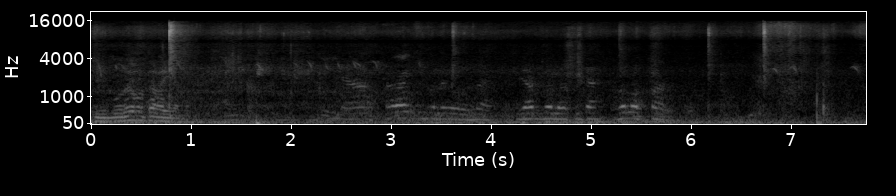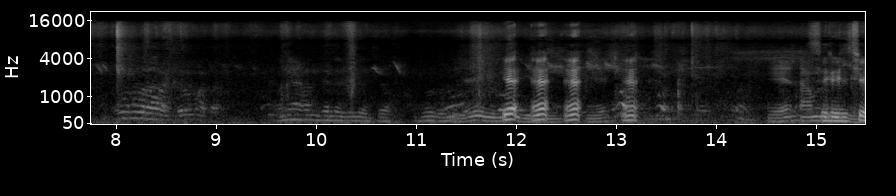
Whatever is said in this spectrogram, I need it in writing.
তুমি বড় কথা হয় না? এ এ এ এ এ সামনে সিরিলছে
